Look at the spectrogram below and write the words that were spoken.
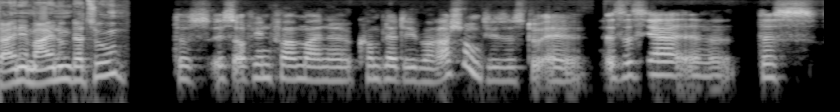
Deine Meinung dazu? Das ist auf jeden Fall mal eine komplette Überraschung, dieses Duell. Es ist ja äh, das,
